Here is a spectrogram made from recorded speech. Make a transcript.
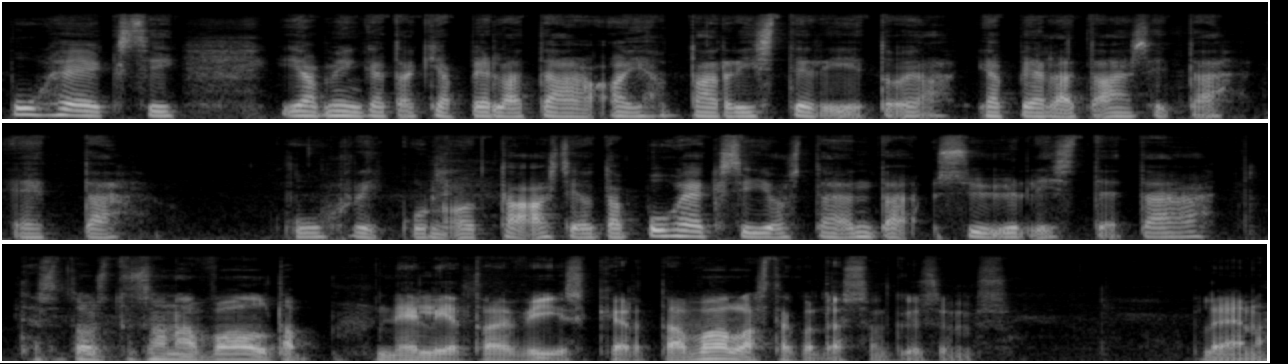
puheeksi ja minkä takia pelätään aiheuttaa ristiriitoja ja pelätään sitä, että uhri, kun ottaa asioita puheeksi, josta häntä syyllistetään. Tässä toista sana valta neljä tai viisi kertaa. Vallastako tässä on kysymys, Leena?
